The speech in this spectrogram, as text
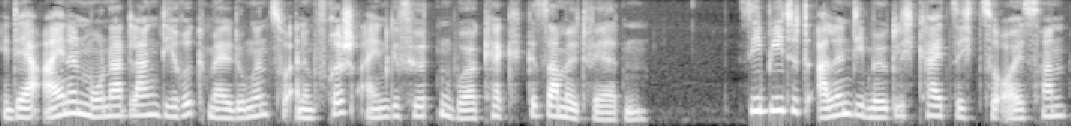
in der einen Monat lang die Rückmeldungen zu einem frisch eingeführten Workhack gesammelt werden. Sie bietet allen die Möglichkeit, sich zu äußern,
